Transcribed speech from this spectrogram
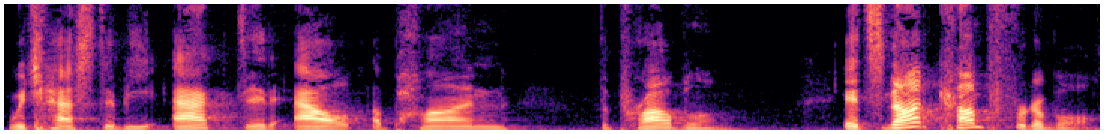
which has to be acted out upon the problem. It's not comfortable,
